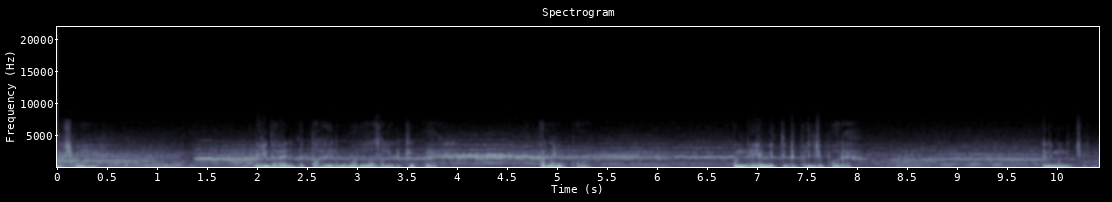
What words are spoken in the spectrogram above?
லக்ஷ்மி நீதான் எனக்கு தாயின்னு ஊரெல்லாம் சொல்லிக்கிட்டு இருப்ப. ஆனா இப்போ உன்னையே வித்துட்டு பிரிஞ்சு போற. என்னை மன்னிச்சிரு.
